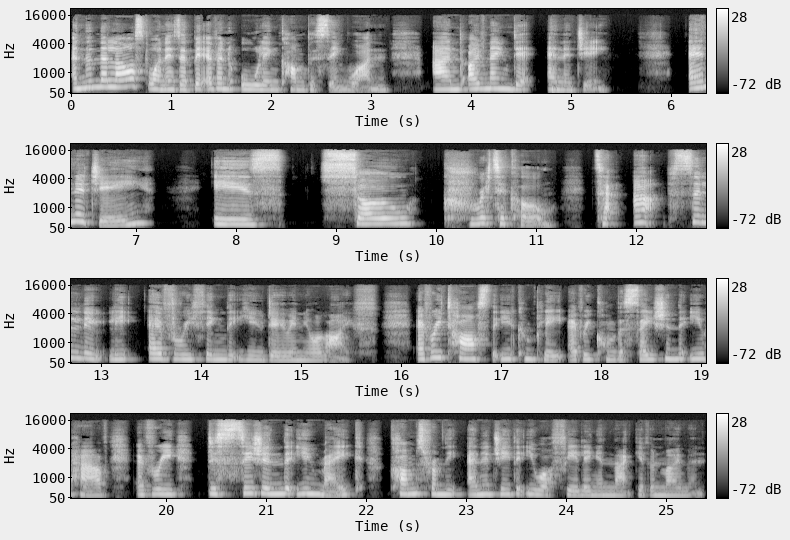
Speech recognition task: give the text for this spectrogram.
And then the last one is a bit of an all encompassing one, and I've named it energy. Energy is so critical to absolutely everything that you do in your life. Every task that you complete, every conversation that you have, every decision that you make comes from the energy that you are feeling in that given moment.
